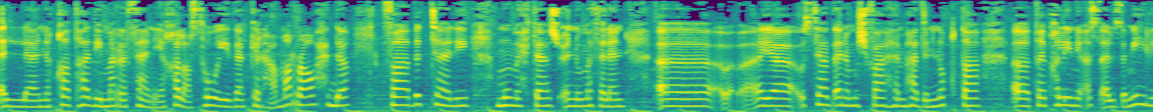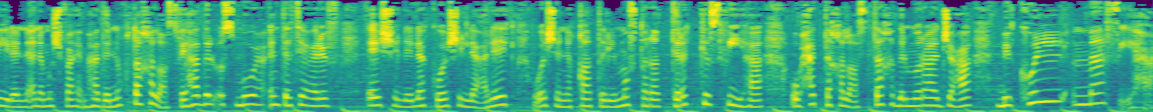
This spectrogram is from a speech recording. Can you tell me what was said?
النقاط هذه مرة ثانية خلاص هو يذاكرها مرة واحدة فبالتالي مو محتاج أنه مثلا آه يا أستاذ أنا مش فاهم هذه النقطة آه طيب خليني أسأل زميلي لأن أنا مش فاهم هذه النقطة خلاص في هذا الأسبوع أنت تعرف إيش اللي لك وإيش اللي عليك وإيش النقاط اللي المفترض تركز فيها وحتى خلاص تاخذ المراجعة بكل ما فيها.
